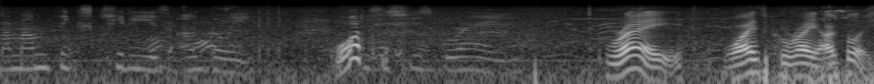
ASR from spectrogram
My mum thinks Kitty is ugly. What? Because she's grey. Grey? Why is grey ugly?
